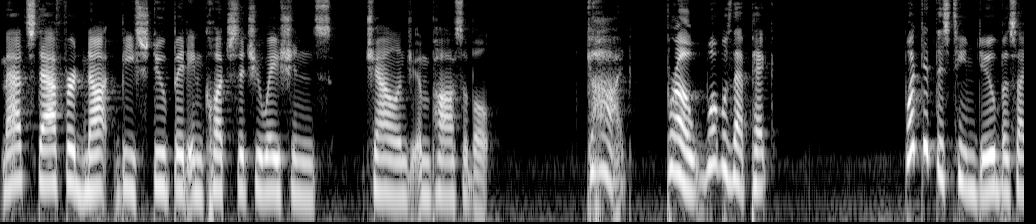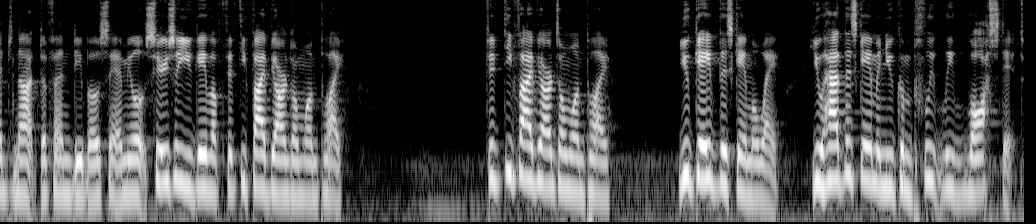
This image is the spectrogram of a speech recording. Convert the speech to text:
Matt Stafford not be stupid in clutch situations challenge impossible. God, bro, what was that pick? What did this team do besides not defend Deebo Samuel? Seriously, you gave up 55 yards on one play. 55 yards on one play. You gave this game away. You had this game and you completely lost it.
